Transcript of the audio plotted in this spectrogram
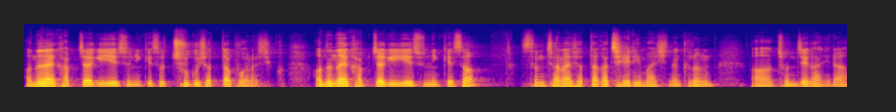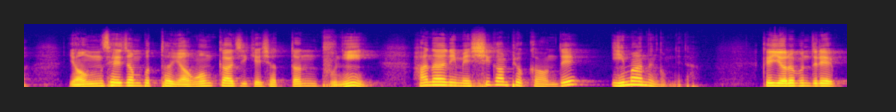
어느 날 갑자기 예수님께서 죽으셨다 부활하시고 어느 날 갑자기 예수님께서 승천하셨다가 재림하시는 그런 어, 존재가 아니라 영세전부터 영원까지 계셨던 분이 하나님의 시간표 가운데 임하는 겁니다. 그 여러분들의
